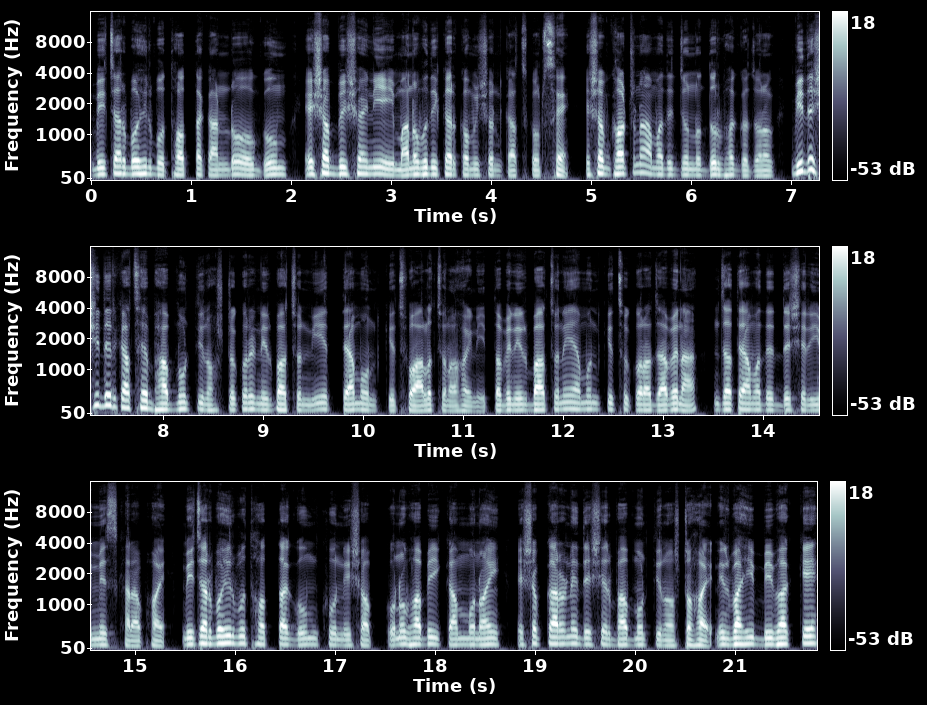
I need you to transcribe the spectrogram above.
বিচার, বহির্ভূত হত্যাকাণ্ড ও গুম এসব বিষয় নিয়েই মানবাধিকার কমিশন কাজ করছে। এসব ঘটনা আমাদের জন্য দুর্ভাগ্যজনক। বিদেশিদের কাছে ভাবমূর্তি নষ্ট করে নির্বাচন নিয়ে তেমন কিছু আলোচনা হয়নি। তবে নির্বাচনে এমন কিছু করা যাবে না, যাতে আমাদের দেশের ইমেজ খারাপ হয়। বিচার, বহির্ভূত হত্যা, গুম, খুন এসব কোনোভাবেই কাম্য নয়। এসব কারণে দেশের ভাবমূর্তি নষ্ট হয়। নির্বাহী বিভাগকে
